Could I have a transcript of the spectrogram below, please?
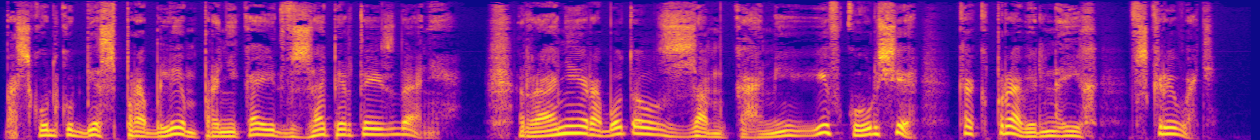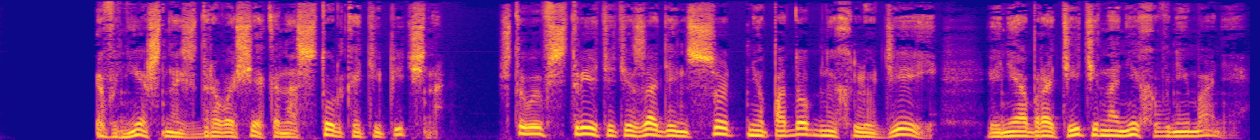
поскольку без проблем проникает в запертое здание. Ранее работал с замками и в курсе, как правильно их вскрывать. Внешность дровосека настолько типична, что вы встретите за день сотню подобных людей и не обратите на них внимания.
